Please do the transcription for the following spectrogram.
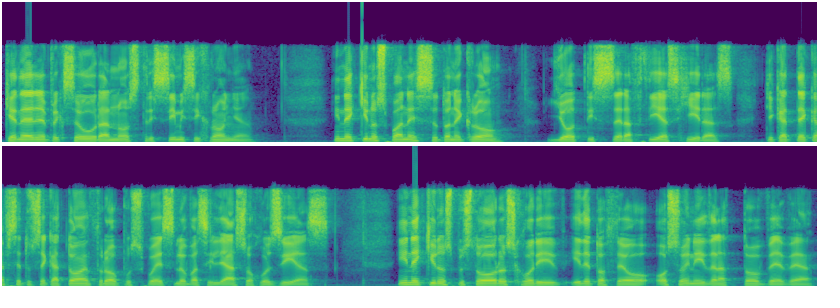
και δεν έβρεξε ο ουρανός τρισήμιση χρόνια. Είναι εκείνος που ανέστησε τον νεκρό, γιο της Σεραφθίας Χήρας και κατέκαυσε τους εκατό ανθρώπους που έσυλε ο βασιλιάς ο Χωζίας. Είναι εκείνος που στο όρος Χορίβ είδε το Θεό όσο είναι δυνατό βέβαια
